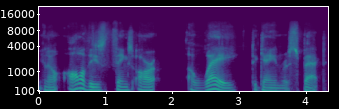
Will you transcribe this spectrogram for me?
you know all of these things are a way to gain respect.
